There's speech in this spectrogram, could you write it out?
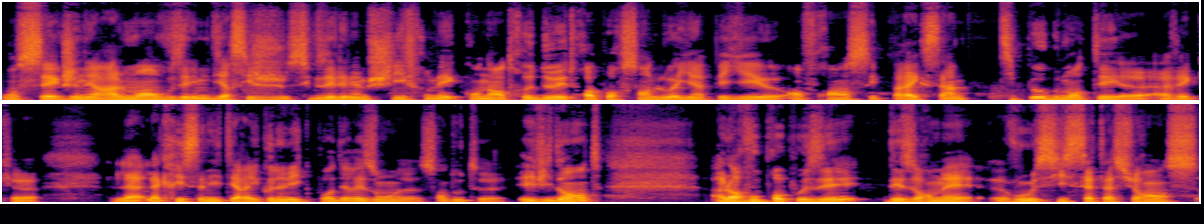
On sait que généralement, vous allez me dire si, si vous avez les mêmes chiffres, mais qu'on a entre 2 et 3 de loyer impayé euh, en France. Il paraît que ça a un petit peu augmenté euh, avec la, crise sanitaire et économique pour des raisons euh, sans doute euh, évidentes. Alors vous proposez désormais, euh, vous aussi, cette assurance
